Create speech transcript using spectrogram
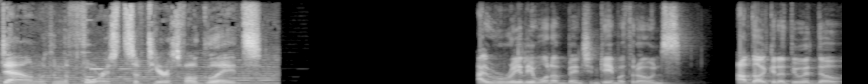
down within the forests of Tirisfal Glades. I really want to mention Game of Thrones. I'm not gonna do it though.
